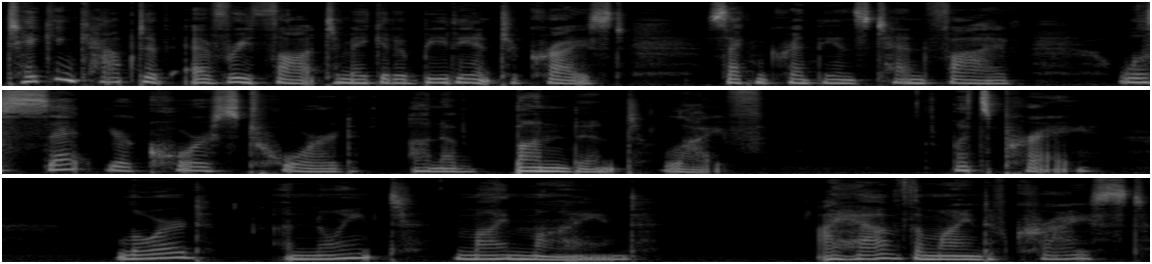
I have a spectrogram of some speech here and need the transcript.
taking captive every thought to make it obedient to Christ. 2 Corinthians 10:5 will set your course toward an abundant life. Let's pray. Lord, anoint my mind. I have the mind of Christ.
